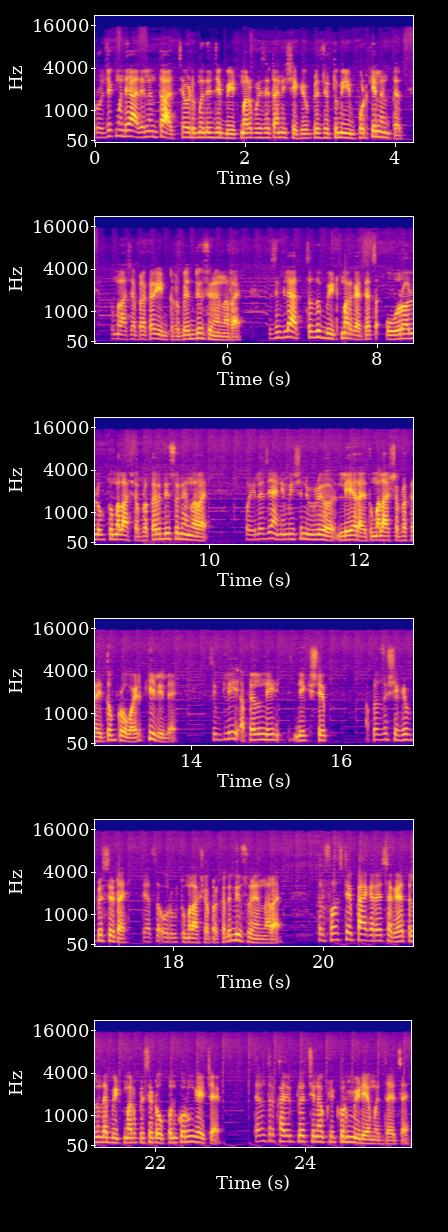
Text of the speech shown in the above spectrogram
प्रोजेक्टमध्ये आल्यानंतर आजच्या वेळेमध्ये जे बीटमार्क प्रिसेट आणि शेकिव प्रिसेट तुम्ही इम्पोर्ट केल्यानंतर तुम्हाला अशा प्रकारे इंटरफेस दिसून येणार आहे. तर सिम्पली आजचा जो बीटमार्क आहे त्याचा ओव्हरऑल लुक तुम्हाला अशा प्रकारे दिसून येणार आहे. पहिलं जे ॲनिमेशन व्हिडिओ लेअर आहे तुम्हाला अशा प्रकारे इथं प्रोव्हाइड केलेलं आहे. सिम्पली आपल्याला ने नेक्स्ट स्टेप आपला जो शेकिव प्रिसेट आहे त्याचा ओव्हरऑल तुम्हाला अशा प्रकारे दिसून येणार आहे. तर फर्स्ट स्टेप काय करायचं? सगळ्यात पहिल्यांदा बीटमार्क प्रिसेट ओपन करून घ्यायचं आहे. त्यानंतर खालील प्लस चिन्ह क्लिक करून मीडियामध्ये जायचं आहे.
